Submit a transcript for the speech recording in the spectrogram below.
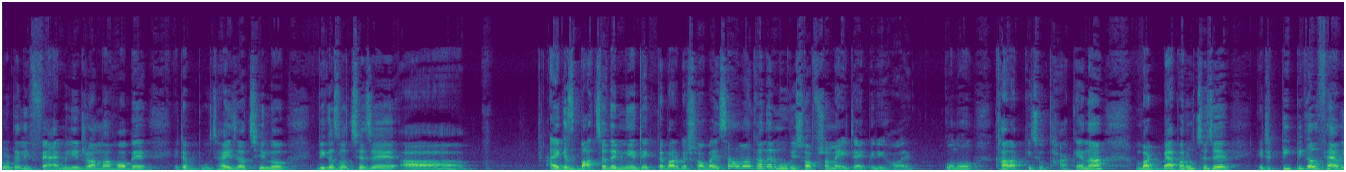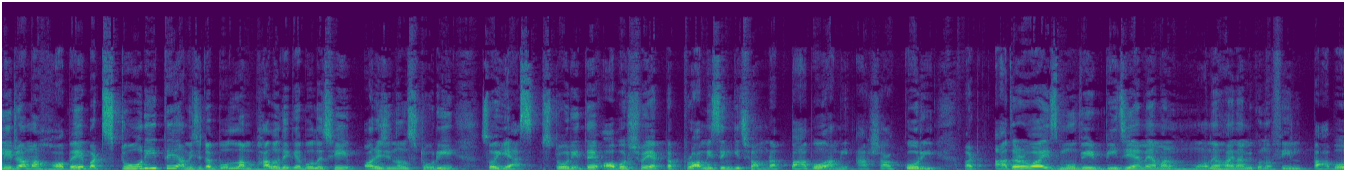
টোটালি ফ্যামিলি ড্রামা হবে, এটা বুঝাই যাচ্ছিল। বিকজ হচ্ছে যে আই গেস বাচ্চাদের নিয়ে দেখতে পারবে সবাই। সালমান খানের মুভি সবসময় এই টাইপেরই হয়। কোনো খারাপ কিছু থাকে না। বাট ব্যাপার হচ্ছে যে, এটা টিপিক্যাল ফ্যামিলি ড্রামা হবে বাট স্টোরিতে আমি যেটা বললাম, ভালো দিকে বলেছি অরিজিনাল স্টোরি সো ইয়াস স্টোরিতে অবশ্যই একটা প্রমিসিং কিছু আমরা পাবো, আমি আশা করি। বাট আদারওয়াইজ মুভির বিজিএমে আমার মনে হয় না আমি কোনো ফিল পাবো।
